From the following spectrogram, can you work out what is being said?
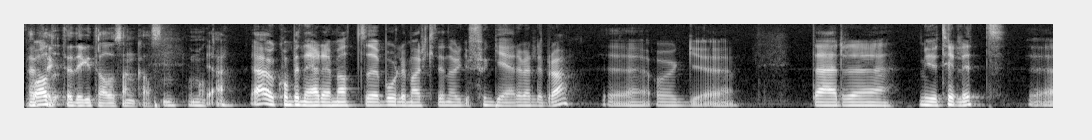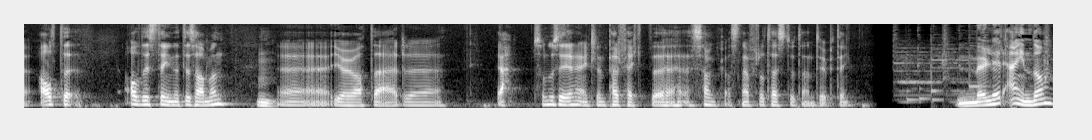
Perfekte digitale sandkassen. på en måte. ja, ja, og kombinere det med at boligmarkedet i Norge fungerer veldig bra. Og det er mye tillit. Alt alle disse tingene til sammen Mm. gjør jo at det er ja, som du sier, egentlig den perfekte sandkassen for å teste ut den type ting. Møller Eiendom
